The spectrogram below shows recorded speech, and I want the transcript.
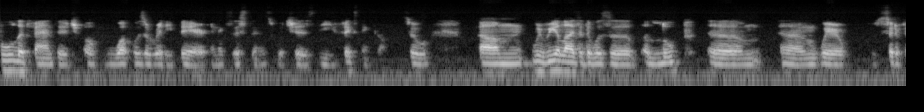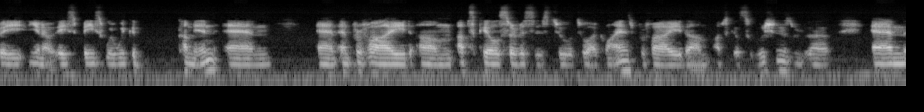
full advantage of what was already there in existence, which is the fixed income. So um, we realized that there was a, a loop um, um, where sort of a you know a space where we could come in and and and provide um, upscale services to to our clients, provide um, upscale solutions, uh, and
